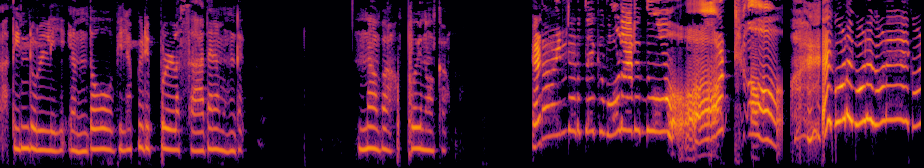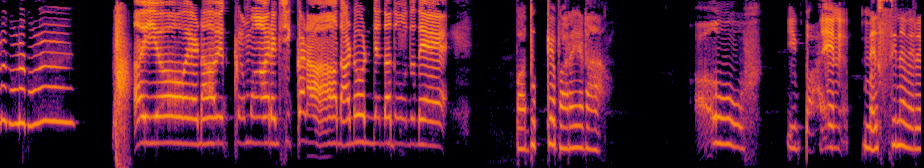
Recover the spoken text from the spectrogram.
അതിന്റെ ഉള്ളിൽ എന്തോ വിലപിടിപ്പുള്ള സാധനമുണ്ട്. എന്നാ പോയി നോക്കാം. എടാ എന്റെ അടുത്തേക്ക് മെസ്സിനെ വരെ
